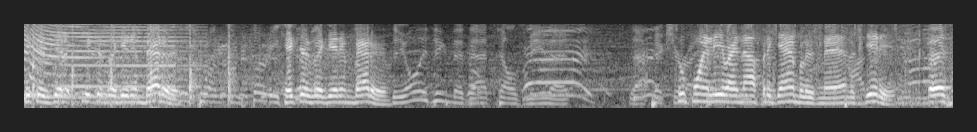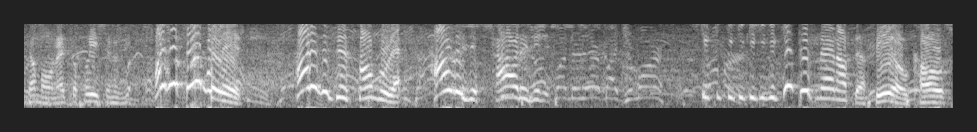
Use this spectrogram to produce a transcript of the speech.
Kickers get kickers are getting better. Kickers are getting better. The only thing that that tells me that that picture. Two right point lead right now for the gamblers, man. Let's get it. Us, come on, that's completion. How did you fumble it? How did you just fumble that? How did you? How did you? Up under there by Jamar. Get, this man off the field, coach.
